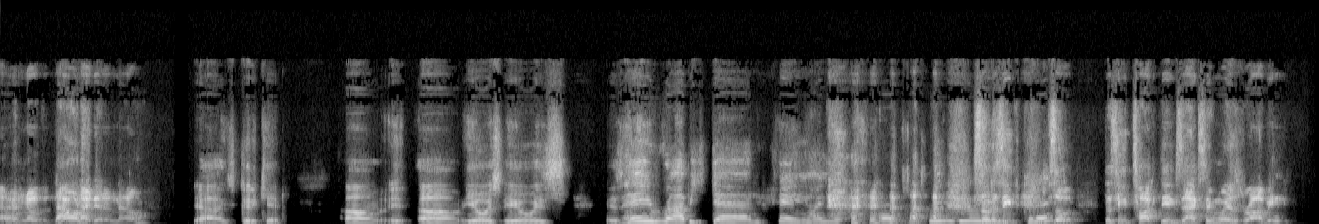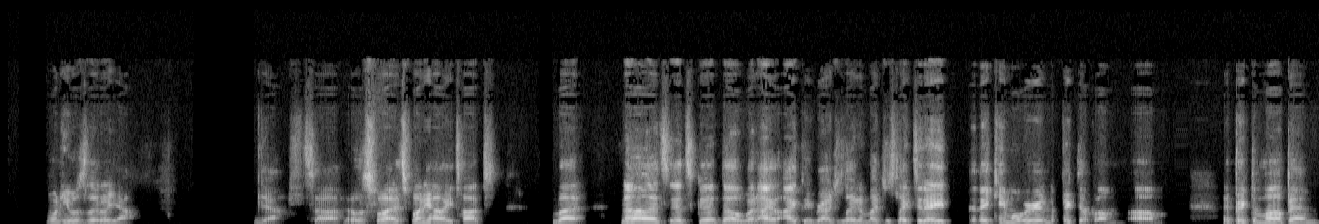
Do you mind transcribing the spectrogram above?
I didn't know that. That one I didn't know. Yeah, he's a good kid. Um, it, uh, he always he always is, hey, Robbie's dad. Hey, how you? so does he? I- So does he talk the exact same way as Robbie? when he was little, yeah, yeah. So it was fun. It's funny how he talks, but no, it's it's good though. But I I congratulate him. I just like today they came over here and picked up um um they picked him up and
